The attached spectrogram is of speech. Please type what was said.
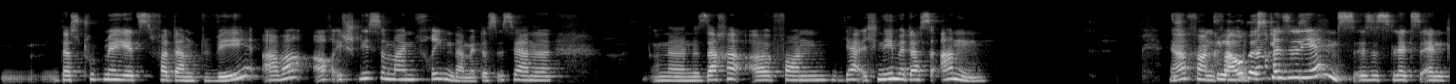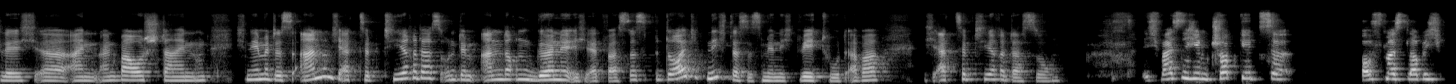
das tut mir jetzt verdammt weh, aber auch ich schließe meinen Frieden damit. Das ist ja eine, eine, eine Sache äh, von, ja, ich nehme das an. Ja, von, glaube, von Resilienz ist es letztendlich äh, ein, ein Baustein. Und ich nehme das an und ich akzeptiere das und dem anderen gönne ich etwas. Das bedeutet nicht, dass es mir nicht wehtut, aber ich akzeptiere das so. Ich weiß nicht, im Job gibt es ja oftmals, glaube ich,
